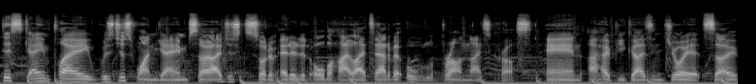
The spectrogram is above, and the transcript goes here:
this gameplay was just one game, so I just sort of edited all the highlights out of it. Oh, LeBron, nice cross. And I hope you guys enjoy it. So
